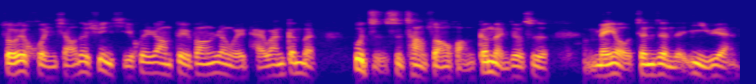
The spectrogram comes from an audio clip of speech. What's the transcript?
所谓混淆的讯息，会让对方认为台湾根本不只是唱双簧，根本就是没有真正的意愿。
